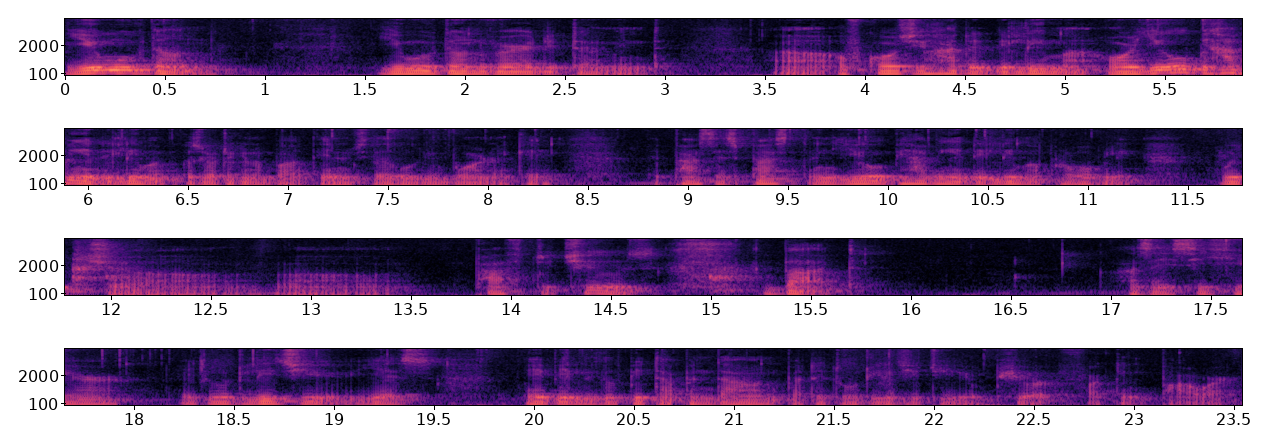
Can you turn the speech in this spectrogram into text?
You moved on. You moved on very determined. Uh, of course, you had a dilemma, or you will be having a dilemma because we're talking about the energy that will be born, okay? The past is past, and you will be having a dilemma probably which uh, uh, path to choose. But as I see here, it would lead you, yes, maybe a little bit up and down, but it would lead you to your pure fucking power.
